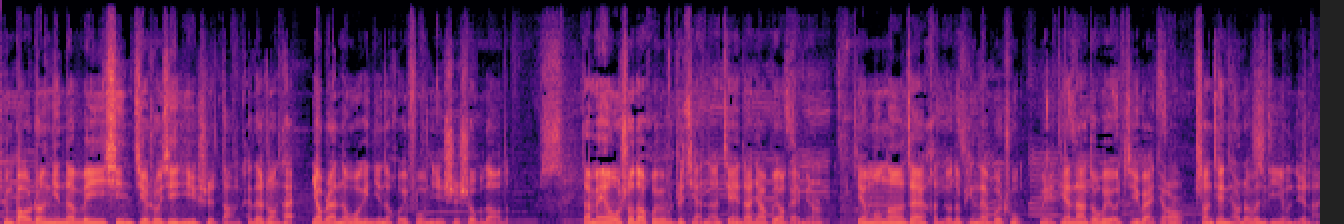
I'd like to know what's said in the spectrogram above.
请保证您的微信接收信息是打开的状态，要不然呢，我给您的回复您是收不到的。在没有收到回复之前呢，建议大家不要改名。节目呢在很多的平台播出，每天呢都会有几百条、上千条的问题涌进来，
